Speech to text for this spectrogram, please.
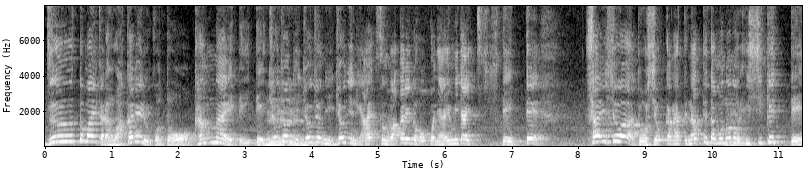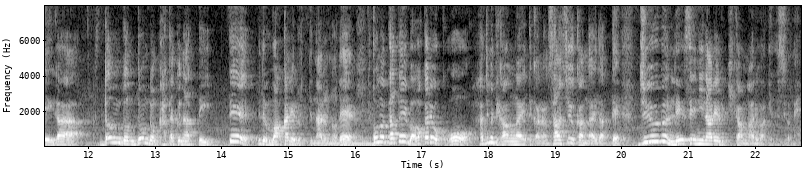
ずっと前から別れることを考えていて徐々に徐々に徐々にその別れる方向に歩み出していって最初はどうしようかなってなってたものの意思決定がどんどんどんどん硬くなっていってで別れるってなるので、うん、この例えば別れを初めて考えてからの3週間の間って十分冷静になれる期間があるわけですよね。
